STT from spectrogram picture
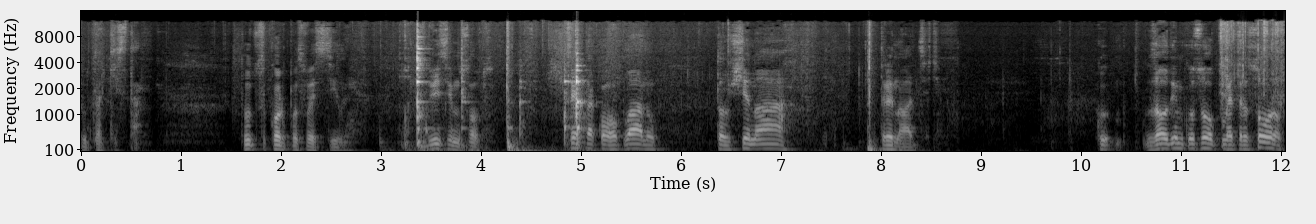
Тут такий стан. Тут корпус весь цілий. 2700. Це такого плану товщина 13. За один кусок метр 40,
